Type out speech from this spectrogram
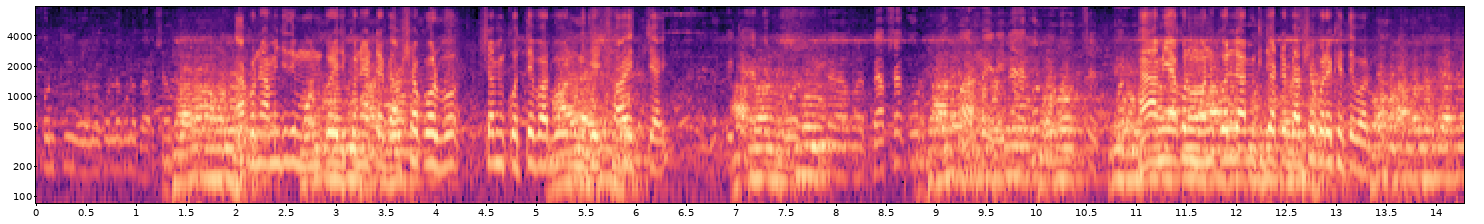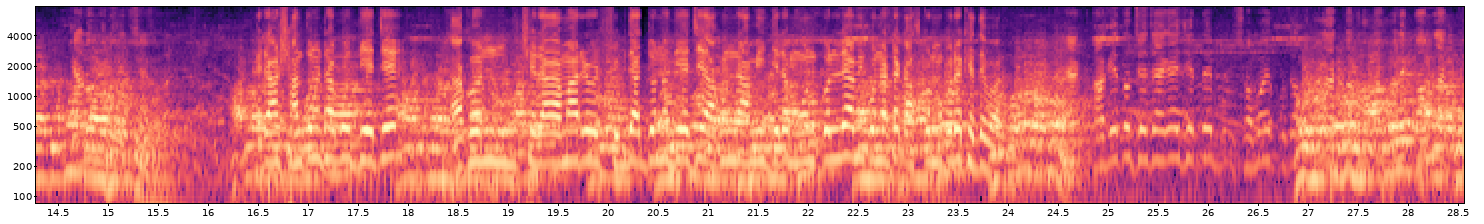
এখন কি মনে করলে কোনো ব্যবসা? এখন আমি যদি মন করে যে কোনো একটা ব্যবসা করব সে আমি করতে পারব নিজের স্বইচ্ছায় এটা এখন ব্যবসা করতে পারবেন এটা এখন মনে হচ্ছে। হ্যাঁ আমি এখন মনে করলে আমি কিছু একটা ব্যবসা করে খেতে পারব। কেন মনে হচ্ছে এটা আমার শান্তনু ঠাকুর দিয়েছে। এখন সেটা আমার সুবিধার জন্য দিয়েছে। এখন আমি যেটা মন করলে আমি কোনো একটা কাজকর্ম করে খেতে পারব। আগে তো যে জায়গায় যেতে সময় লাগতো কম লাগতো।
